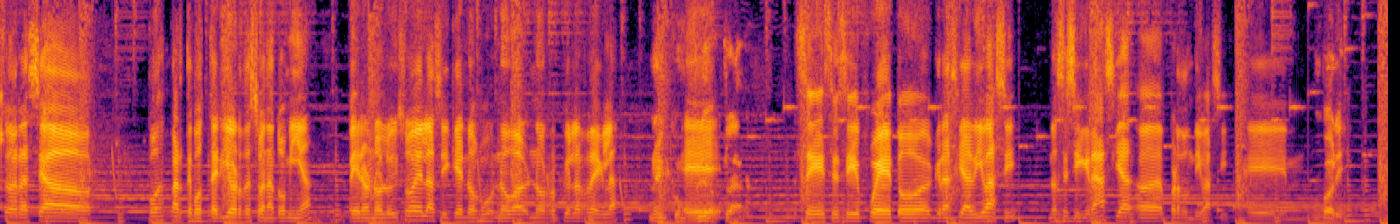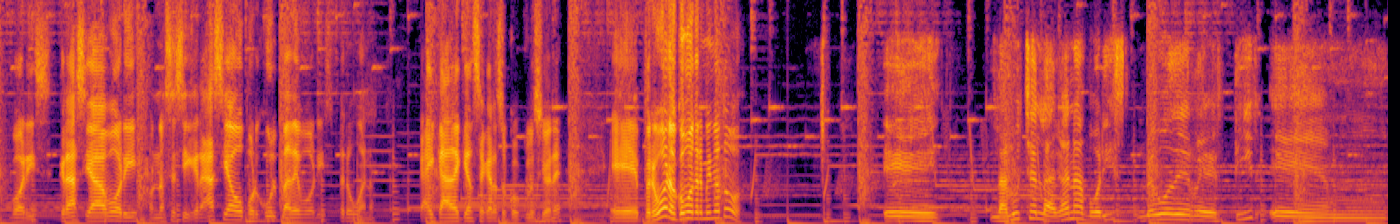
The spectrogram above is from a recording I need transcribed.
su agraciado parte posterior de su anatomía, pero no lo hizo él, así que no, no, rompió la regla. No incumplió, eh, claro. Sí, sí, sí, fue todo gracias a Divasi. No sé si gracias, uh, perdón, Divasi. Eh, Boris. Boris, gracias a Boris, no sé si gracias o por culpa de Boris, pero bueno, hay cada quien sacará sus conclusiones. Eh, pero bueno, ¿cómo terminó todo? Eh, la lucha la gana Boris luego de revertir em,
